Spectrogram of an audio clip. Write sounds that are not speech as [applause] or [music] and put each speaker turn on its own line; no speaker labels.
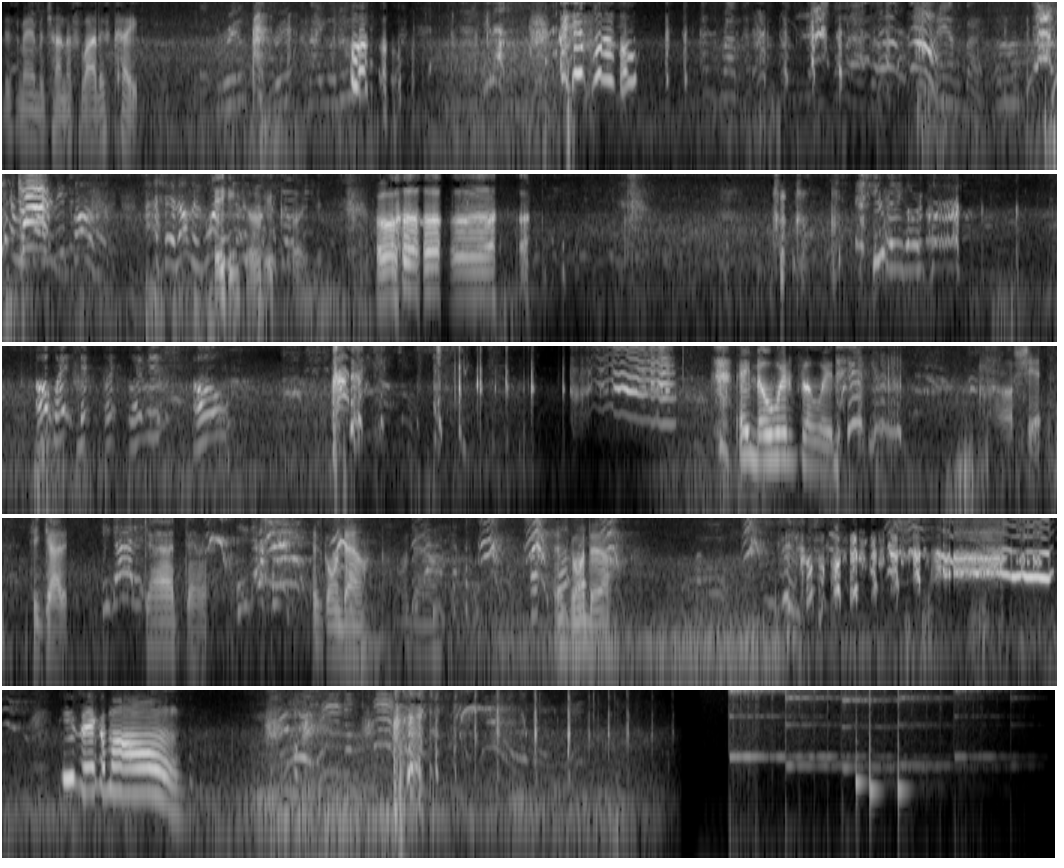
This man been trying to fly this kite.
For real? For real? That's how you gonna do it?
Whoa.
You know,
Whoa.
That's the problem. That's the problem. You know, bro. Damn about it. Uh-huh.
he done me falling. And I'm his wife.
He
He done
go
recorded me.
record. Oh.
You really gonna record it? Oh, wait, wait, wait, wait a minute. Oh. [laughs]
Ain't no wind flowing. [laughs] oh shit. He got it.
He got it.
God damn it.
He got it.
It's going down. Going down. Uh, it's going uh, down. Uh. Come on. [laughs] said, come on. [laughs]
